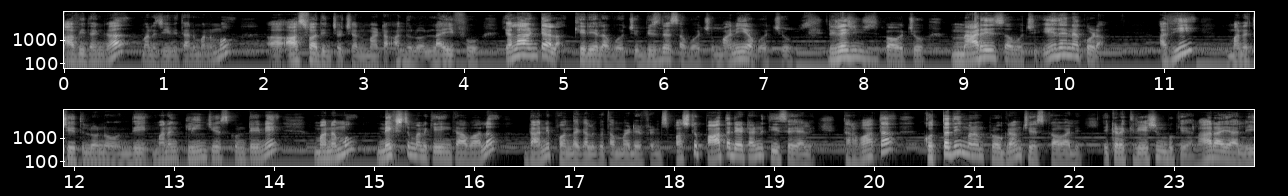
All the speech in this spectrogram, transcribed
ఆ విధంగా మన జీవితాన్ని మనము ఆస్వాదించవచ్చు అనమాట అందులో లైఫ్ ఎలా అంటే అలా. కెరియర్ అవ్వచ్చు బిజినెస్ అవ్వచ్చు మనీ అవ్వచ్చు రిలేషన్షిప్ అవ్వచ్చు మ్యారేజెస్ అవ్వచ్చు ఏదైనా కూడా. అది మన చేతిలోనే ఉంది. మనం క్లీన్ చేసుకుంటేనే మనము నెక్స్ట్ మనకి ఏం కావాలో దాన్ని పొందగలుగుతాం మై డియర్ ఫ్రెండ్స్ ఫస్ట్ పాత డేటాని తీసేయాలి. తర్వాత కొత్తది మనం ప్రోగ్రామ్ చేసుకోవాలి. ఇక్కడ క్రియేషన్ బుక్ ఎలా రాయాలి?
